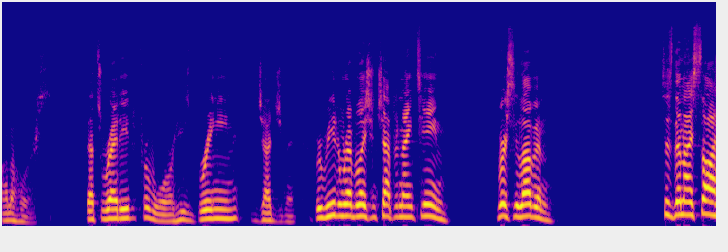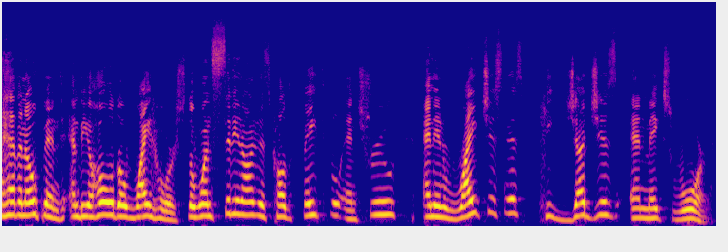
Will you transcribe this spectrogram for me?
on a horse that's ready for war. He's bringing judgment. We read in Revelation chapter 19, verse 11. It says, Then I saw heaven opened, and behold, a white horse. The one sitting on it is called faithful and true, and in righteousness he judges and makes war.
